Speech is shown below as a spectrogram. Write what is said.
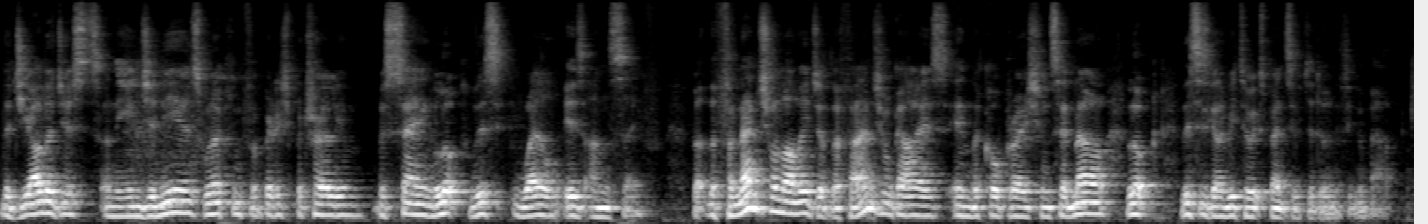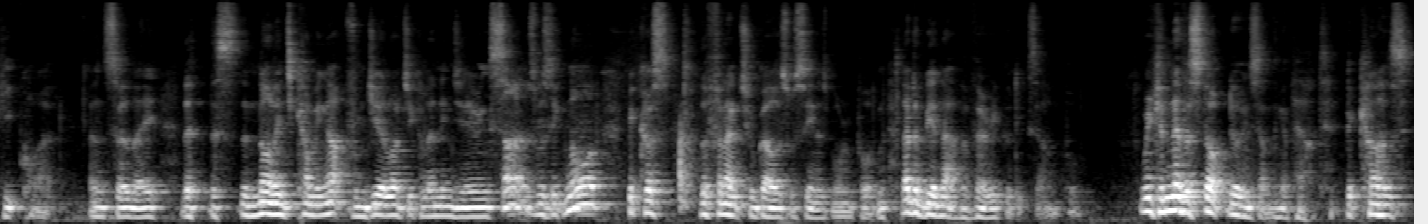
the geologists and the engineers working for British Petroleum were saying, look, this well is unsafe. But the financial knowledge of the financial guys in the corporation said, no, look, this is going to be too expensive to do anything about. Keep quiet. And so they, the, the, the knowledge coming up from geological and engineering science was ignored because the financial goals were seen as more important. That would be another very good example. We can never stop doing something about it because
